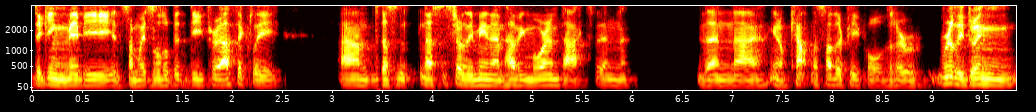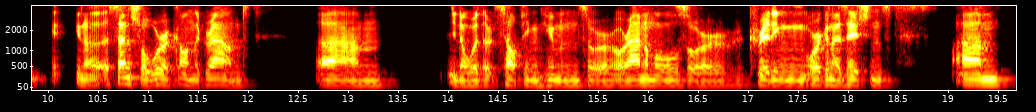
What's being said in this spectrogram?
digging maybe in some ways a little bit deeper ethically um, doesn't necessarily mean I'm having more impact than than uh, you know countless other people that are really doing you know essential work on the ground. Um, you know whether it's helping humans or or animals or creating organizations. Um,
